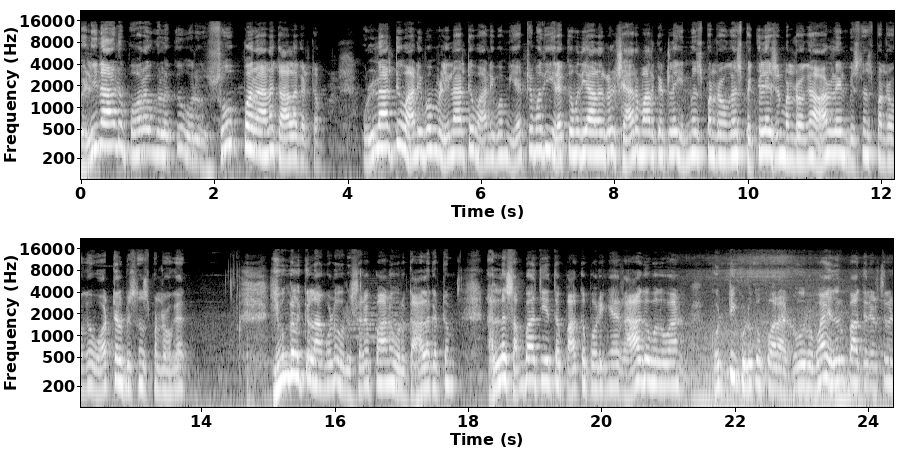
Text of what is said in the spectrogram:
வெளிநாடு போகிறவங்களுக்கு ஒரு சூப்பரான காலகட்டம். உள்நாட்டு வாணிபம் வெளிநாட்டு வாணிபம் ஏற்றுமதி இறக்குமதியாளர்கள் ஷேர் மார்க்கெட்டில் இன்வெஸ்ட் பண்ணுறவங்க ஸ்பெக்குலேஷன் பண்ணுறவங்க ஆன்லைன் பிஸ்னஸ் பண்ணுறவங்க ஹோட்டல் பிஸ்னஸ் பண்ணுறவங்க இவங்களுக்கெல்லாம் கூட ஒரு சிறப்பான ஒரு காலகட்டம். நல்ல சம்பாத்தியத்தை பார்க்க போகிறீங்க ராக பகவான் கொட்டி கொடுக்க போகிறார் நூறுரூபா எதிர்பார்க்குற இடத்துல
